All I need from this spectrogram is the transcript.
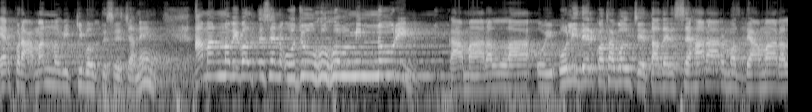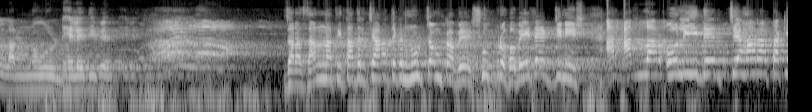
এরপরে আমার নবী কি বলতেছে জানে আমার নবী বলতেছেন উজু হুহুম মিন্নুরিন আমার আল্লাহ ওই অলিদের কথা বলছে, তাদের সেহারার মধ্যে আমার আল্লাহ নূর ঢেলে দিবেন যারা জান্নাতি, তাদের চেহারা থেকে নূর চমকাবে, শুভ্র হবে, এটা এক জিনিস। আর আল্লাহর অলিদের চেহারাটাকে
